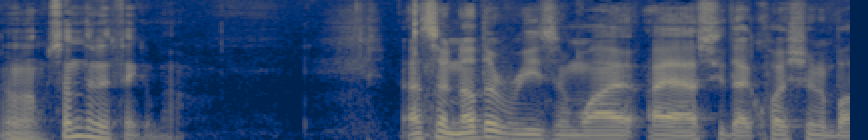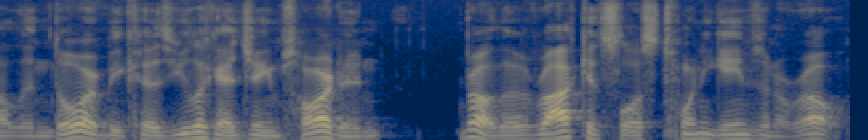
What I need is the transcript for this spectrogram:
I don't know, something to think about. That's another reason why I asked you that question about Lindor because you look at James Harden, bro. The Rockets lost 20 games in a row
